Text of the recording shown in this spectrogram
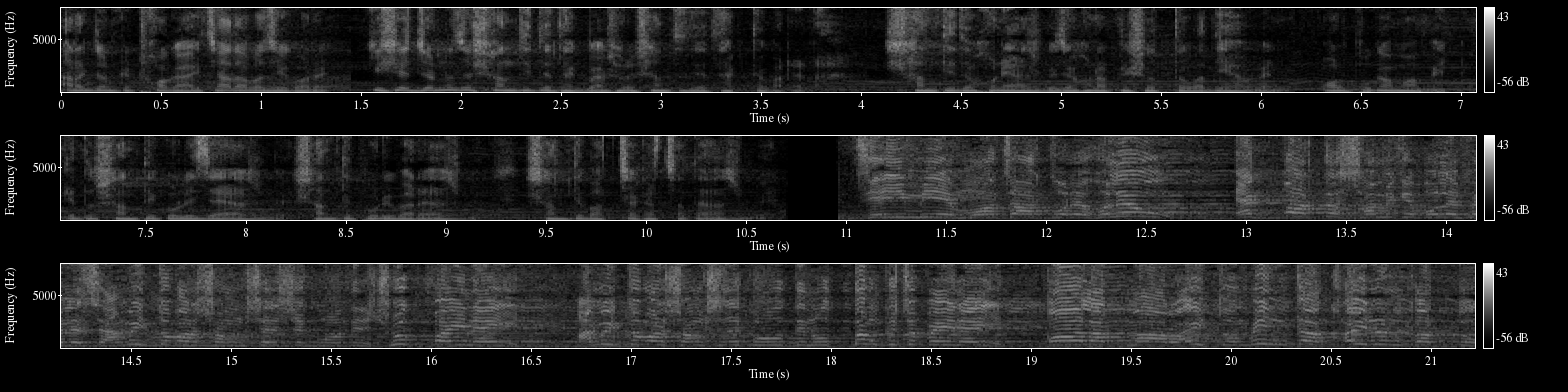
আরেকজনকে ঠগায়, চাঁদাবাজি করে। কিসের জন্য যে শান্তিতে থাকবে? আসলে শান্তিতে থাকতে পারে না। শান্তি তখনই আসবে যখন আপনি সত্যবাদী হবেন। অল্প কামাবেন, কিন্তু শান্তি কলিজায় আসবে, শান্তি পরিবারে আসবে, শান্তি বাচ্চা কাচ্চাতে আসবে। যেই মেয়ে মজা করে হলেও একবার তার স্বামীকে বলে ফেলেছে, আমি তোমার সংসারে সে কোনোদিন সুখ পাই নাই, আমি তোমার সংসারে কোনোদিন উত্তম কিছু পাই নাই। কলাত মা রাইতু মিনকা খৈরুন করতু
